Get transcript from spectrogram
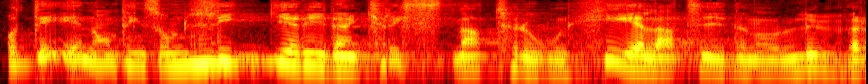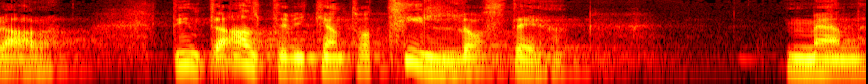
Och det är någonting som ligger i den kristna tron hela tiden och lurar. Det är inte alltid vi kan ta till oss det. Men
